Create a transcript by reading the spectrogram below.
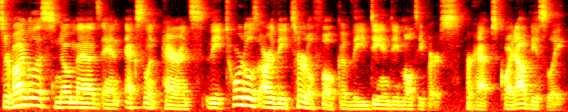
Survivalists, nomads, and excellent parents, the turtles are the turtle folk of the D&D multiverse, perhaps quite obviously.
